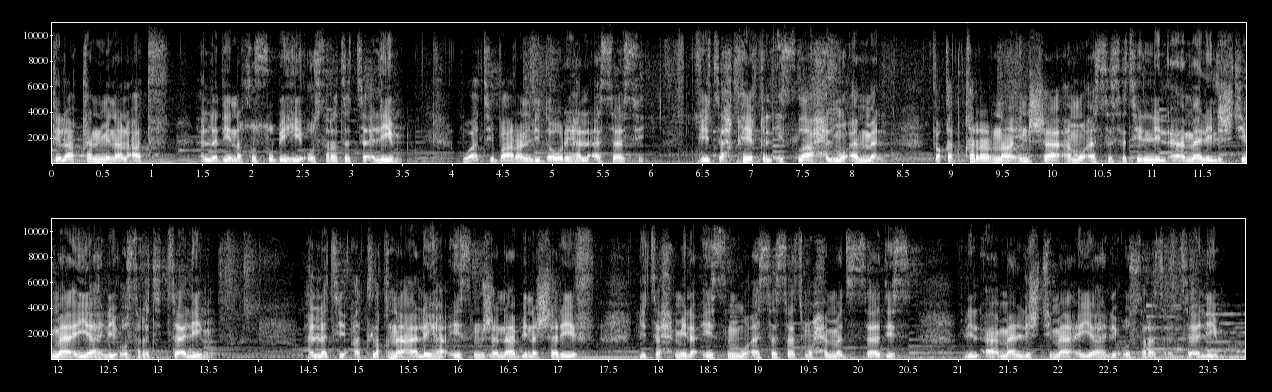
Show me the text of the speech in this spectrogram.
انطلاقا من العطف الذي نخص به أسرة التعليم واعتبارا لدورها الأساسي في تحقيق الإصلاح المؤمل. فقد قررنا إنشاء مؤسسة للأعمال الاجتماعية لأسرة التعليم التي أطلقنا عليها اسم جنابنا الشريف لتحمل اسم مؤسسة محمد السادس للأعمال الاجتماعية لأسرة التعليم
